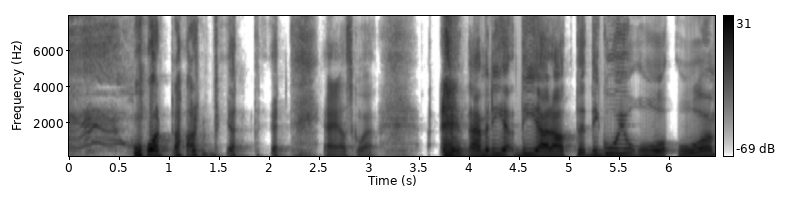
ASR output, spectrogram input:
hårt arbete. Nej, jag skojar. Nej, men det, det är att det går ju att, att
